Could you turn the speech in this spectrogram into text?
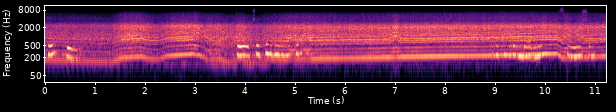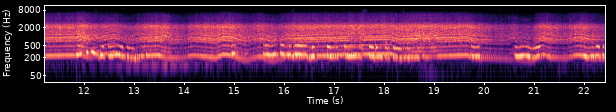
तो हाँ तो तो चलते हैं अभी वहाँ पे स्टाइलिश है यहाँ पे कुछ दुकान वुकान है तो वहाँ पे मुझे दिख गया तो मैं अफोर्डिंग करके ले जाता हूँ और कहाँ है वो यहाँ पे तो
